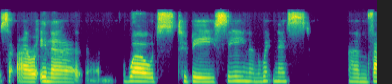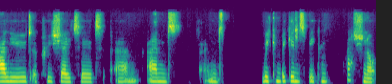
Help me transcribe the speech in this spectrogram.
so our inner um, worlds to be seen and witnessed, um, valued, appreciated, um, and and we can begin to be compassionate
